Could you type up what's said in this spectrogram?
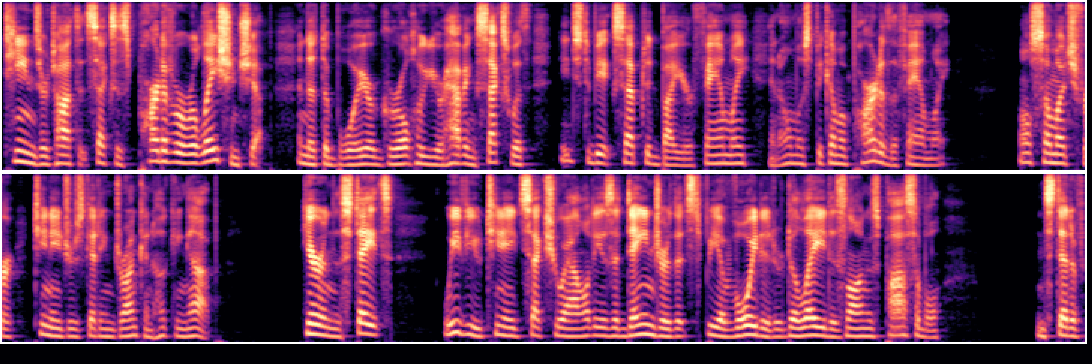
teens are taught that sex is part of a relationship and that the boy or girl who you're having sex with needs to be accepted by your family and almost become a part of the family. Well, so much for teenagers getting drunk and hooking up. Here in the States, we view teenage sexuality as a danger that's to be avoided or delayed as long as possible. Instead of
